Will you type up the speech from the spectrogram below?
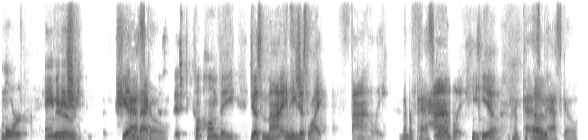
more ammunition, Dude, shit in the back of this Humvee, just mine, and he's just like, "Finally." Remember Pasco? Finally, yeah. Pas- so Pasco.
